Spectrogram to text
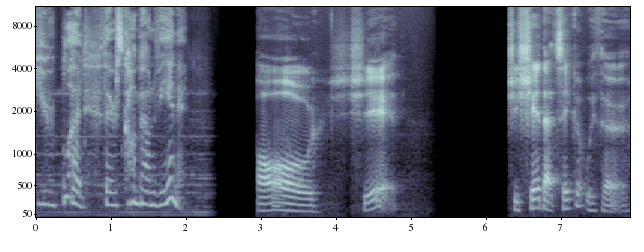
your blood. There's compound V in it. Oh, shit. She shared that secret with her.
